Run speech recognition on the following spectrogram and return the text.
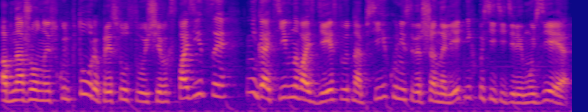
Обнаженные скульптуры, присутствующие в экспозиции, негативно воздействуют на психику несовершеннолетних посетителей музея.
